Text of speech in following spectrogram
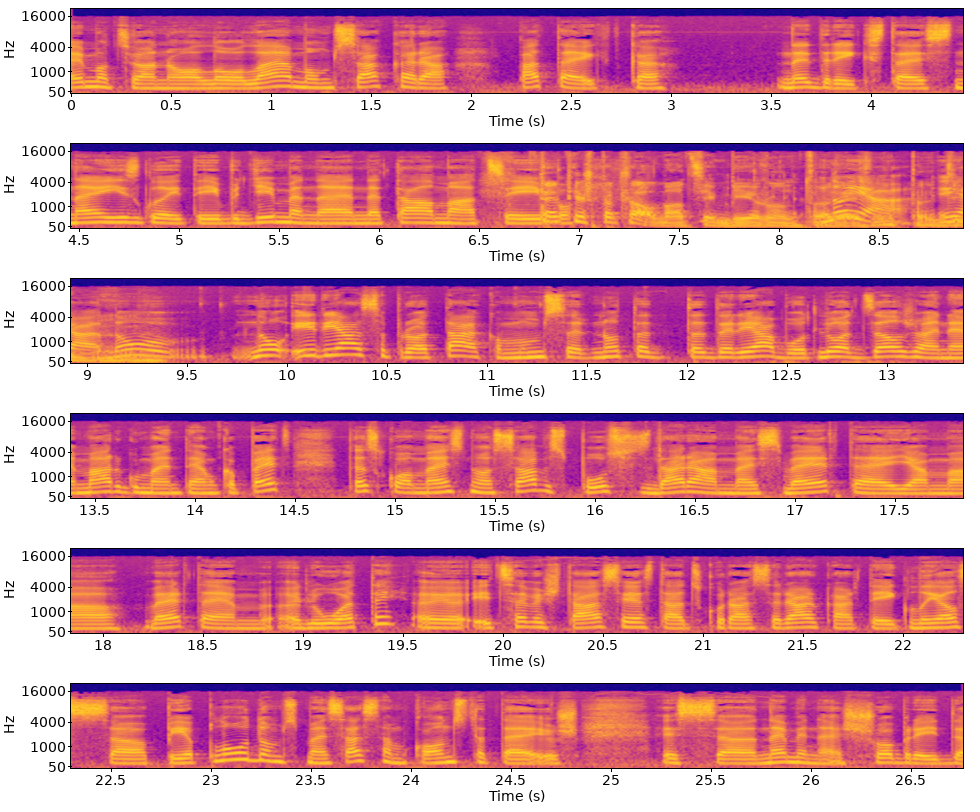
emocionālo lēmumu sakarā, pateikt, ka nedrīkstēs ne izglītību ģimenē, ne tālmācību. Tieši par tālmācību bija runa. Nu, jā, jā nu, nu, ir jāsaprot tā, ka mums ir, nu, tad, tad ir jābūt ļoti dzelžainiem argumentiem, kāpēc tas, ko mēs no savas puses darām, mēs vērtējam, vērtējam ļoti, it sevišķi tās iestādes, kurās ir ārkārtīgi liels pieplūdums, mēs esam konstatējuši, es neminēšu šobrīd,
